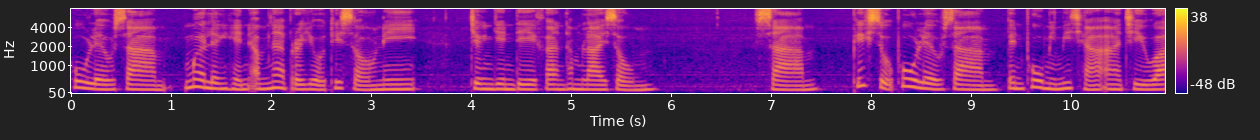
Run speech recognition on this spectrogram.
ผู้เลวทรามเมื่อเล็งเห็นอำนาจประโยชน์ที่สองนี้ จึงยินดีการทำลายสงฆ์ 3. ภิกษุผู้เลวทรามเป็นผู้มีมิจฉาอาชีวะ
